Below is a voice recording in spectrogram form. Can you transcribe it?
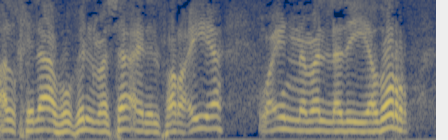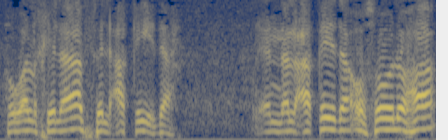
الخلاف في المسائل الفرعية وإنما الذي يضر هو الخلاف في العقيدة لأن العقيدة أصولها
